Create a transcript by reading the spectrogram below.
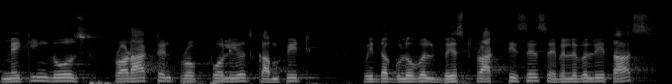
making those product and portfolios compete with the global best practices available with us,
